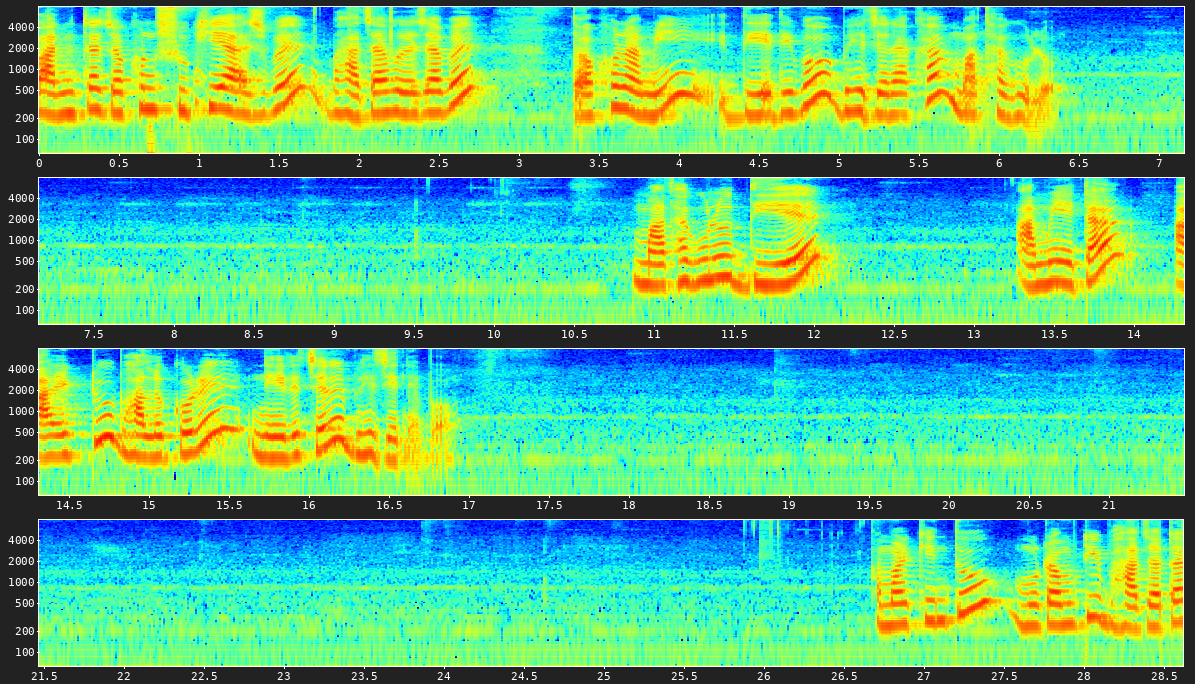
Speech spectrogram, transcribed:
পানিটা যখন শুকিয়ে আসবে, ভাজা হয়ে যাবে, তখন আমি দিয়ে দিব ভেজে রাখা মাথাগুলো। মাথাগুলো দিয়ে আমি এটা আরেকটু ভালো করে নেড়ে চেড়ে ভেজে নেব। আমার কিন্তু মোটামুটি ভাজাটা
